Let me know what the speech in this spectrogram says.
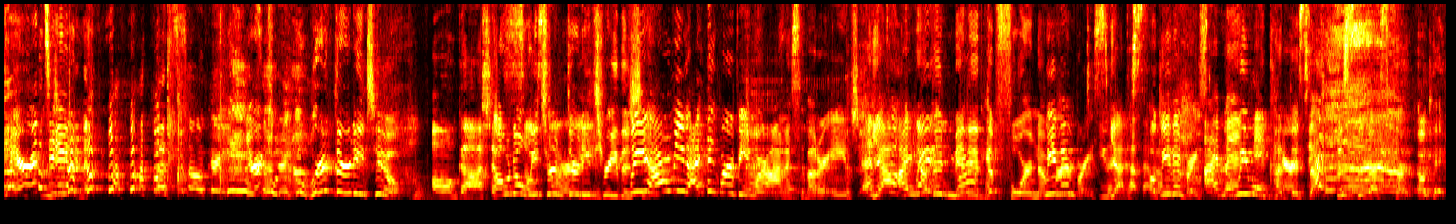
parenting. That's so great. We're 32. Oh gosh. I'm oh no, so we turned sorry. 33 this we, year. I mean, I think we're being more honest about our age. And yeah, I have admitted okay. the four number. We've embraced it. Yes. Okay, we've embraced it. No, we won't cut parenting. this out. This is the best part. Okay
